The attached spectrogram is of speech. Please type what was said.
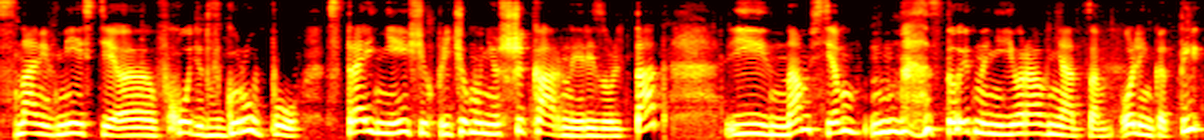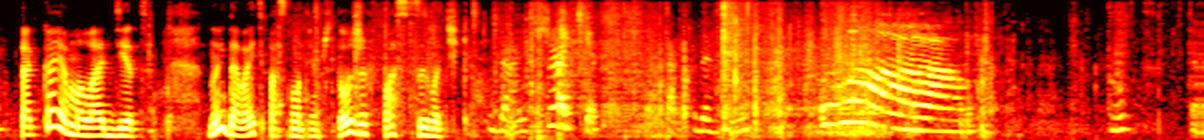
с нами вместе э, входит в группу стройнейших, причем у нее шикарный результат. И нам всем стоит на нее равняться. Оленька, ты такая молодец. Ну и давайте посмотрим, что же в посылочке. Дальше. Подожди. Вау! Тут так.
